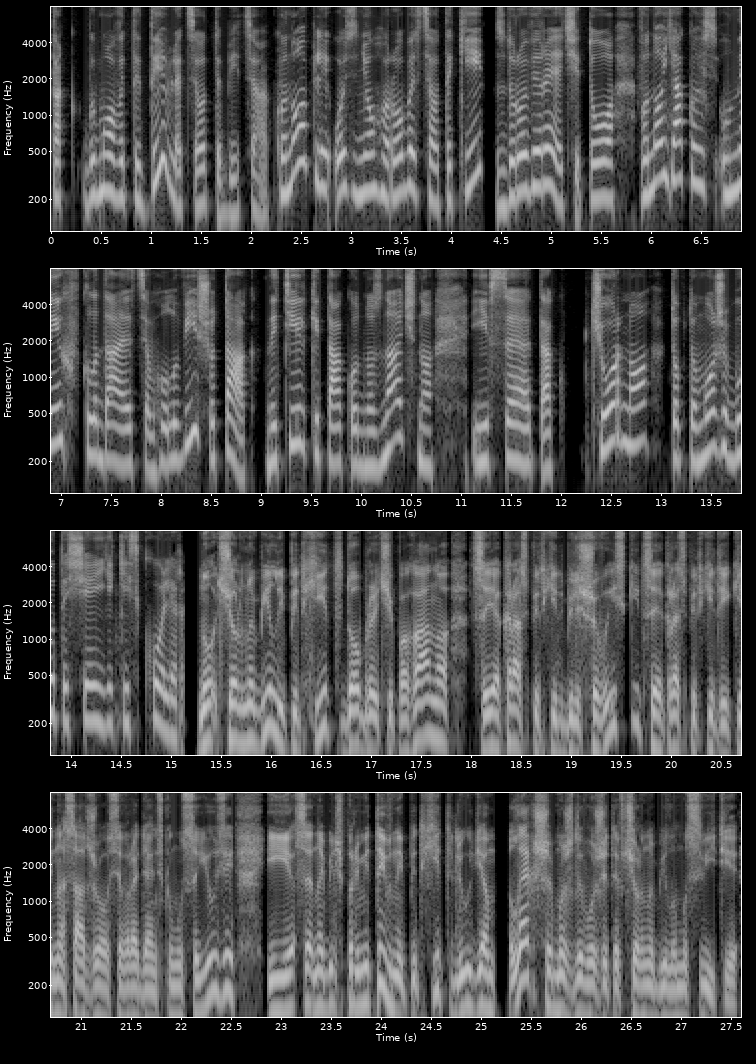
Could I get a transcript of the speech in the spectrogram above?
так би мовити, дивляться, от тобі ця коноплі, ось з нього робляться отакі здорові речі. То воно якось у них вкладається в голові, що так, не тільки так однозначно, і все так. Чорно, тобто може бути ще й якийсь колір. Ну, чорно-білий підхід, добре чи погано, це якраз підхід більшовицький, це якраз підхід, який насаджувався в радянському союзі, і це найбільш примітивний підхід. Людям легше можливо жити в чорно-білому світі.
